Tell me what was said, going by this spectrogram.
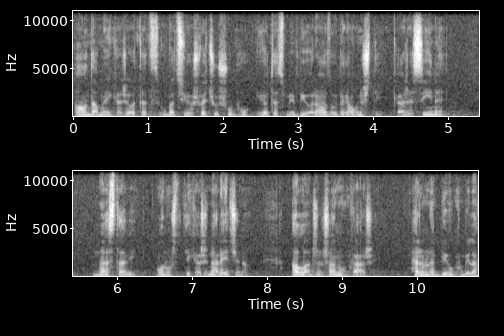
A onda mu je, kaže, otac ubacio još veću šubhu i otac mi je bio razlog da ga uništi. Kaže, sine, nastavi ono što ti kaže naređeno. Allah Đelšanu kaže, Helu ne bil bila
